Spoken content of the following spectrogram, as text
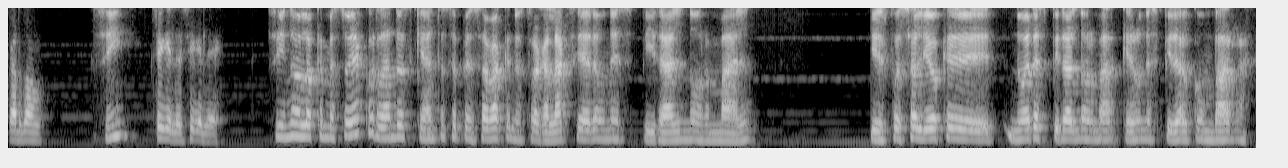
Perdón. Sí. Síguele, síguele. Sí, no, lo que me estoy acordando es que antes se pensaba que nuestra galaxia era una espiral normal y después salió que no era espiral normal, que era una espiral con barra.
